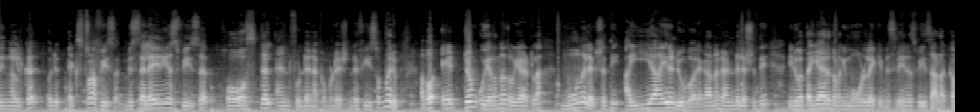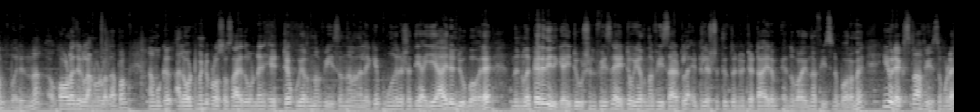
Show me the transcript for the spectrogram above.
നിങ്ങൾക്ക് ഒരു extra fees miscellaneous fees hostel and food and അക്കോമഡേഷന്റെ ഫീസും വരും. അപ്പോൾ ഏറ്റവും ഉയർന്ന തുകയായിട്ടുള്ള മൂന്ന് ലക്ഷത്തി അയ്യായിരം രൂപ വരെ കാരണം രണ്ട് ലക്ഷത്തി ഇരുപത്തയ്യായിരം തുടങ്ങി മുകളിലേക്ക് മിസലേനിയസ് ഫീസ് അടക്കം വരുന്ന കോളേജുകളാണ് ഉള്ളത്. അപ്പം നമുക്ക് അലോട്ട്മെന്റ് പ്രോസസ്സ് ആയതുകൊണ്ട് തന്നെ ഏറ്റവും ഉയർന്ന ഫീസ് എന്നുള്ള നിലയ്ക്ക് മൂന്ന് ലക്ഷത്തി അയ്യായിരം രൂപ വരെ നിങ്ങൾ കരുതിയിരിക്കുക. ഈ ട്യൂഷൻ ഫീസിലെ ഏറ്റവും ഉയർന്ന ഫീസായിട്ടുള്ള എട്ട് ലക്ഷത്തി തൊണ്ണൂറ്റെട്ടായിരം എന്ന് പറയുന്ന ഫീസിന് പുറമെ ഈ ഒരു എക്സ്ട്രാ ഫീസും കൂടെ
